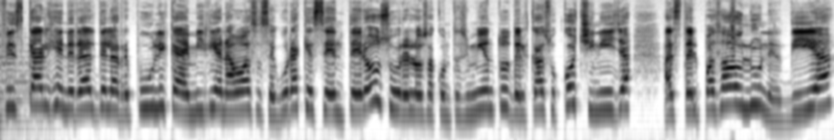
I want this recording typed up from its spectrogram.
fiscal general de la República, Emilia Navas, asegura que se enteró sobre los acontecimientos del caso Cochinilla hasta el pasado lunes, día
